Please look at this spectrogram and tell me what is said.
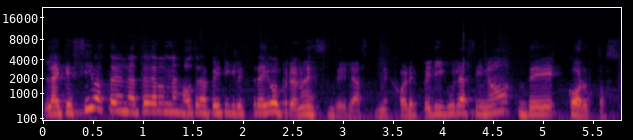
La que sí va a estar en la terna es otra peli que les traigo, pero no es de las mejores películas, sino de cortos.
